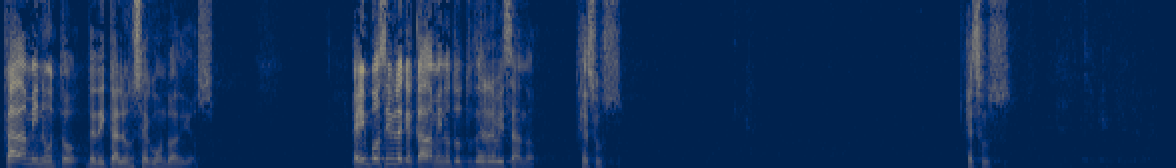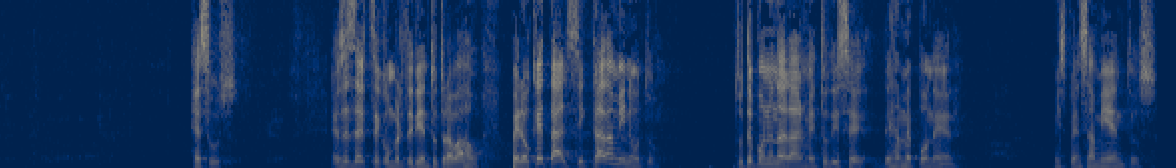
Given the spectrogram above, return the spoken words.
cada minuto dedicarle un segundo a Dios. Es imposible que cada minuto tú estés revisando Jesús. Jesús. Jesús. Ese se, convertiría en tu trabajo. Pero ¿qué tal si cada minuto tú te pones una alarma y tú dices, déjame poner mis pensamientos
